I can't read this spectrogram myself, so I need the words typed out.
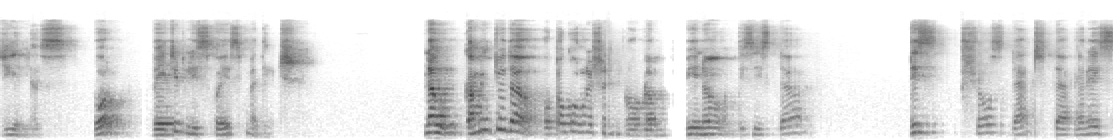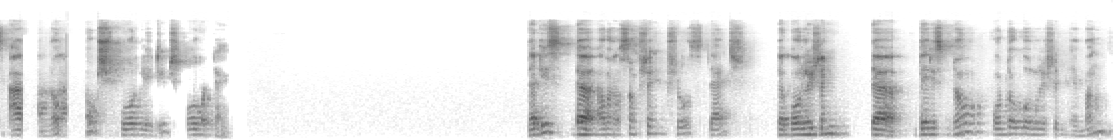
GLS or weighted least squares method. Now coming to the autocorrelation problem, we know this is the, this shows that the arrays are not correlated over time. That is the our assumption shows that the correlation the there is no autocorrelation among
